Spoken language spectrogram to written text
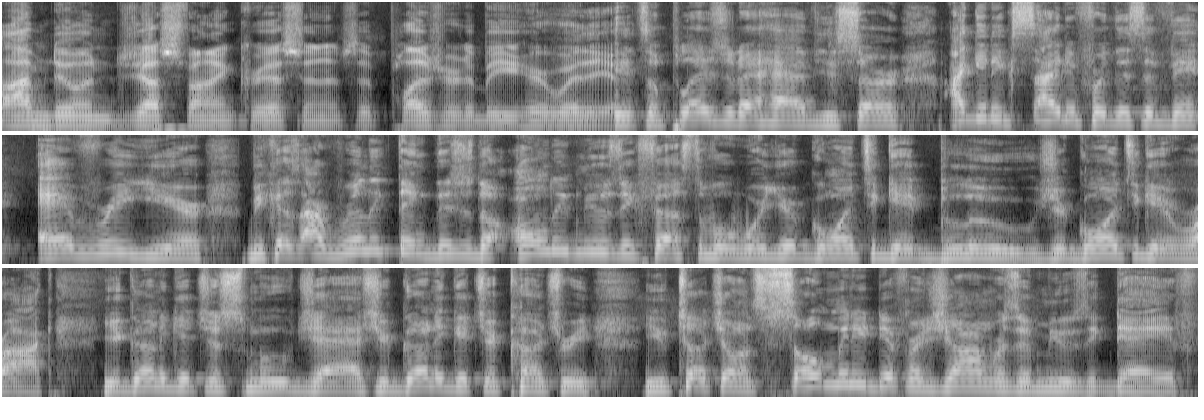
I'm doing just fine, Chris, and it's a pleasure to be here with you. It's a pleasure to have you, sir. I get excited for this event every year because I really think this is the only music festival where you're going to get blues, you're going to get rock, you're going to get your smooth jazz, you're going to get your country. You touch on so many different genres of music, Dave.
